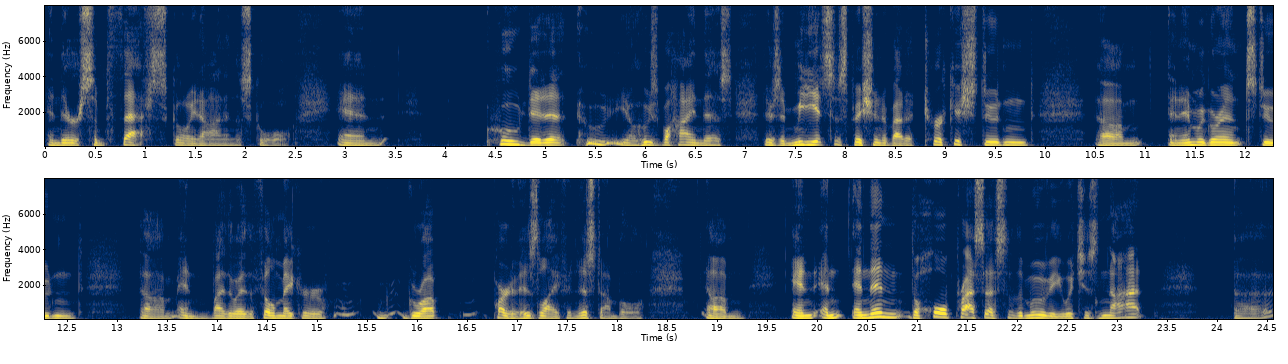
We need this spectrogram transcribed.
and there are some thefts going on in the school. And who did it? Who you know who's behind this? There's immediate suspicion about a turkish student um, an immigrant student um, and by the way the filmmaker grew up part of his life in istanbul. Um, and and and then the whole process of the movie which is not uh,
